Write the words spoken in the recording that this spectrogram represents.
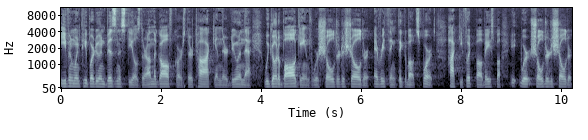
Even when people are doing business deals, they're on the golf course, they're talking, they're doing that. We go to ball games, we're shoulder to shoulder. Everything. Think about sports hockey, football, baseball we're shoulder to shoulder.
